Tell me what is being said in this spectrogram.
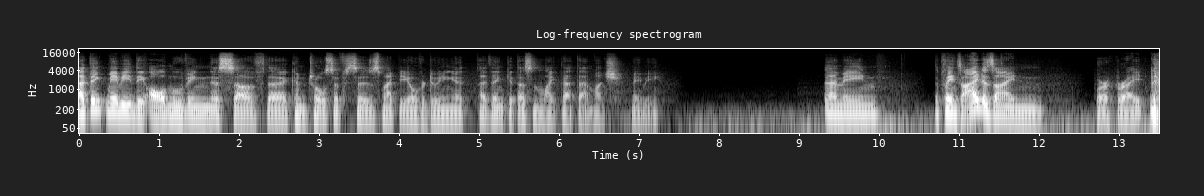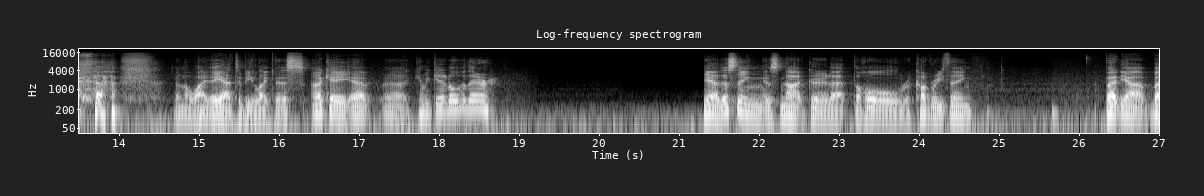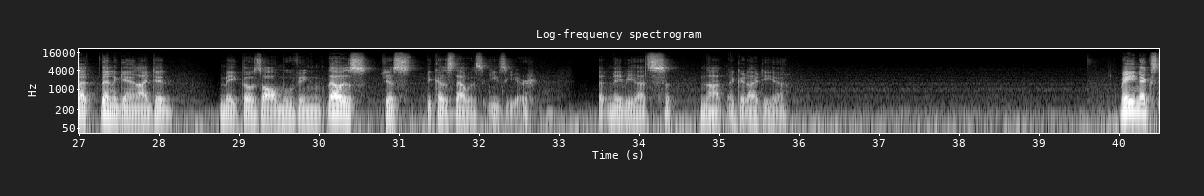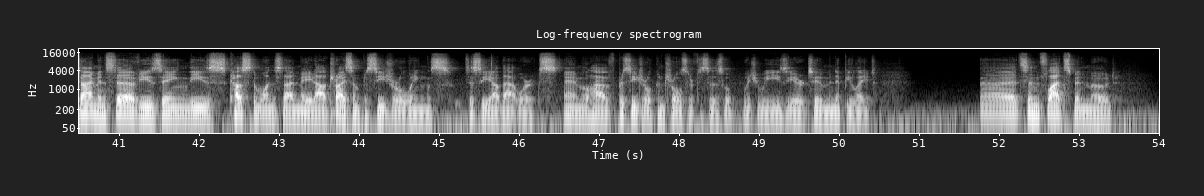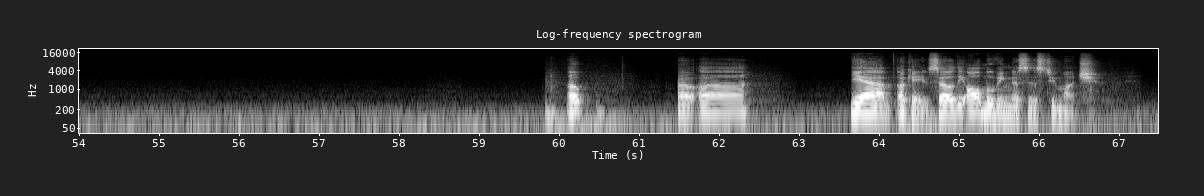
I think maybe the all-movingness of the control surfaces might be overdoing it. I think it doesn't like that that much, maybe. I mean, the planes I design work right. Don't know why they had to be like this. Okay, uh, uh, can we get it over there? Yeah, this thing is not good at the whole recovery thing. But yeah, but then again, I did make those all moving. That was just because that was easier. But maybe that's not a good idea. Maybe next time, instead of using these custom ones that I made, I'll try some procedural wings to see how that works. And we'll have procedural control surfaces, which will be easier to manipulate. Uh, it's in flat spin mode. Oh. Oh, uh... Yeah, okay, so the all-movingness is too much.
